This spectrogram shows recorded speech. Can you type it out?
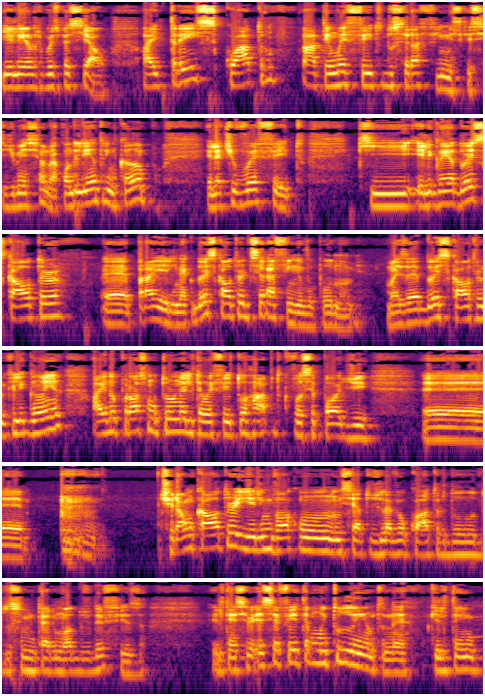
E ele entra pro especial. Aí 3, 4. Ah, tem um efeito do Serafim, esqueci de mencionar. Quando ele entra em campo, ele ativa o efeito. Que ele ganha dois counter é, para ele, né? Dois counter de Serafim, eu vou pôr o nome. Mas é dois counter que ele ganha. Aí no próximo turno ele tem um efeito rápido que você pode é, tirar um counter e ele invoca um inseto de level 4 do, do cemitério em modo de defesa. Ele tem esse, esse efeito é muito lento, né? Porque ele tem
